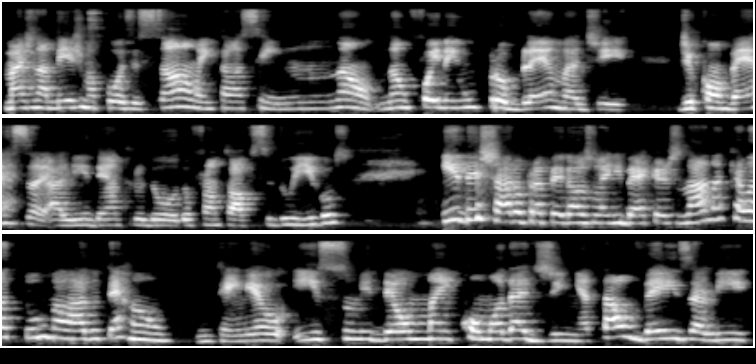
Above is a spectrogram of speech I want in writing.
mas na mesma posição. Então, assim, não, não foi nenhum problema de, de conversa ali dentro do, do front office do Eagles. E deixaram para pegar os linebackers lá naquela turma lá do terrão, entendeu? Isso me deu uma incomodadinha. Talvez ali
